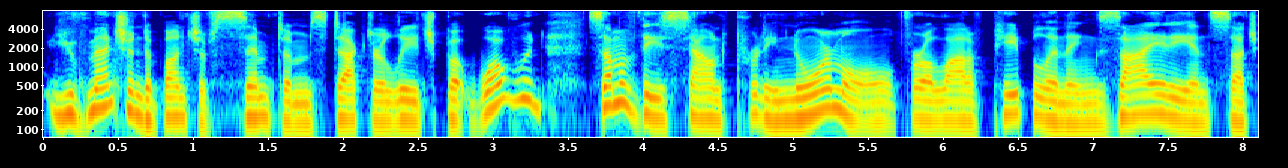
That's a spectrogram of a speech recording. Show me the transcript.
you've mentioned a bunch of symptoms, Dr. Leach, but what would some of these sound pretty normal for a lot of people and anxiety and such?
